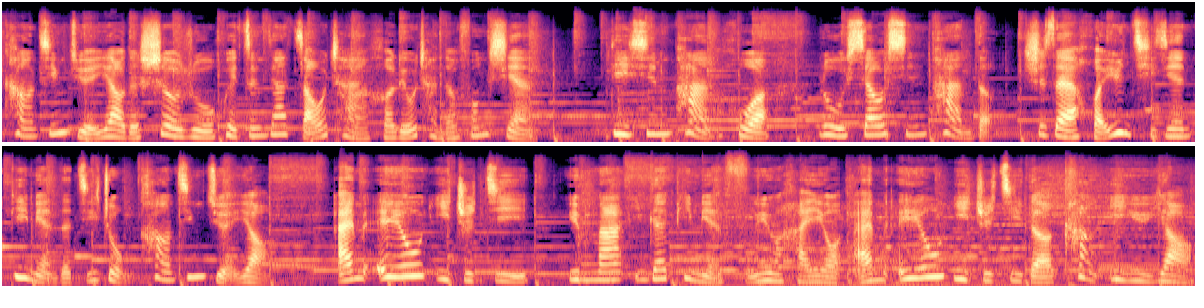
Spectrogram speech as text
抗惊厥药的摄入会增加早产和流产的风险。地心泮或氯硝辛泮等是在怀孕期间避免的几种抗惊厥药。MAO 抑制剂，孕妈应该避免服用含有 MAO 抑制剂的抗抑郁药，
